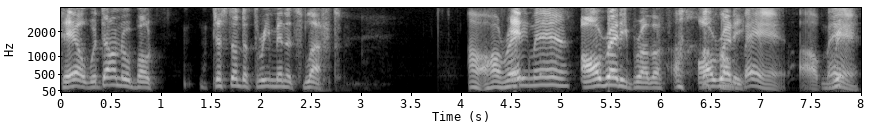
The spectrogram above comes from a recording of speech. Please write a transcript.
Dale, we're down to about just under three minutes left. Oh, already, and man. Already, brother. Already, oh, man. Oh man.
